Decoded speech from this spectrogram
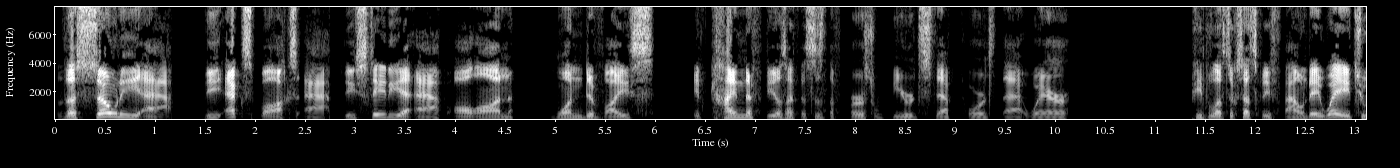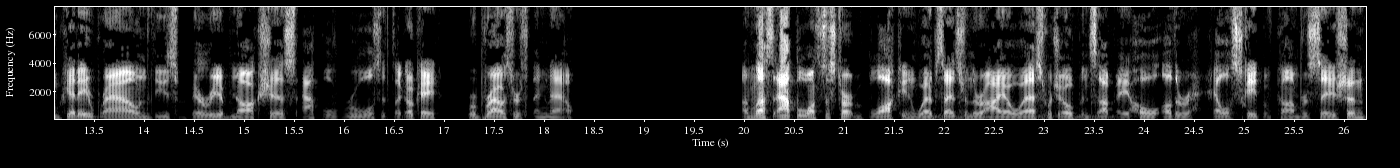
the Sony app, the Xbox app, the Stadia app all on one device. It kind of feels like this is the first weird step towards that where people have successfully found a way to get around these very obnoxious Apple rules. It's like, okay, we're browser thing now unless Apple wants to start blocking websites from their iOS, which opens up a whole other hellscape of conversation.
